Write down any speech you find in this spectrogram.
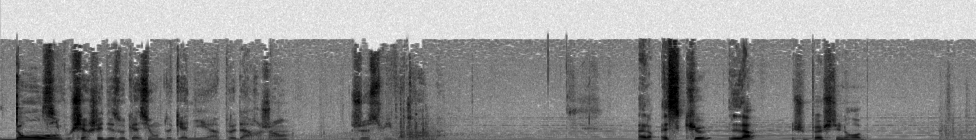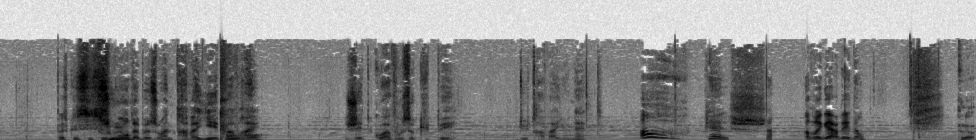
Donc. Si vous cherchez des occasions de gagner un peu d'argent, je suis votre homme. Alors, est-ce que là, je peux acheter une robe? Parce que c'est Tout le mon monde a besoin de travailler, pas vrai? J'ai de quoi vous occuper. Du travail honnête. Oh, quel chat Regardez donc. Alors,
